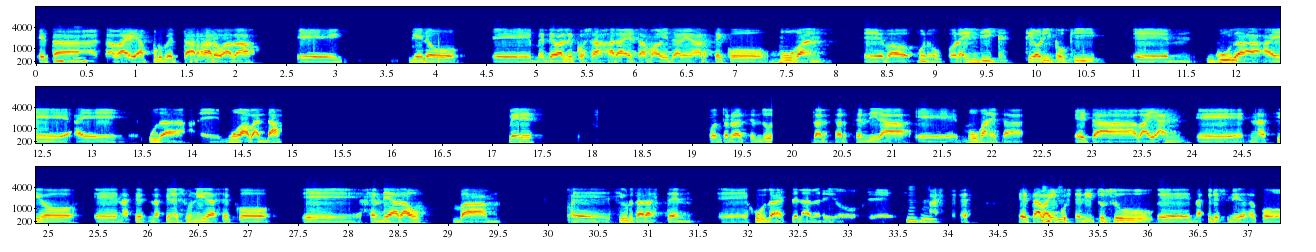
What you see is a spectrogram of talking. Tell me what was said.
Eta, Mhm. eta bai, apurbeta raroa da, e, gero e, Mendebaldeko Sahara eta Mauritanian arteko mugan, e, ba, bueno, oraindik teorikoki e, guda, e, e, guda e, muga bat da. Berez, kontrolatzen du, dan sartzen dira e, mugan eta eta baian e, nazio, e, nazio, Naziones Unidaseko e, jendea dau, ba, e, ziurtarazten e, juda ez dela berriro e, Mhm. hasten, ez? Eta bai ikusten dituzu eh, Naciones Unidaseko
